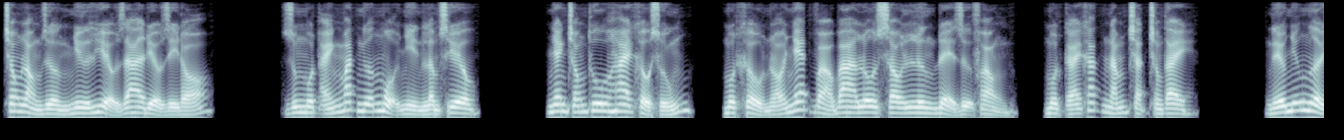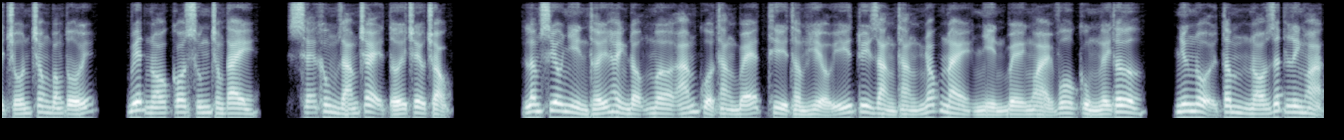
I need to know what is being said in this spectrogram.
trong lòng dường như hiểu ra điều gì đó. Dùng một ánh mắt ngưỡng mộ nhìn Lâm Siêu. Nhanh chóng thu hai khẩu súng, một khẩu nó nhét vào ba lô sau lưng để dự phòng, một cái khác nắm chặt trong tay. Nếu những người trốn trong bóng tối, biết nó có súng trong tay, sẽ không dám chạy tới trêu chọc. Lâm siêu nhìn thấy hành động mờ ám của thằng bé thì thầm hiểu ý tuy rằng thằng nhóc này nhìn bề ngoài vô cùng ngây thơ, nhưng nội tâm nó rất linh hoạt.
